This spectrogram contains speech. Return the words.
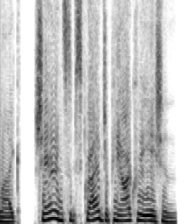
Like, share and subscribe to PR Creation.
